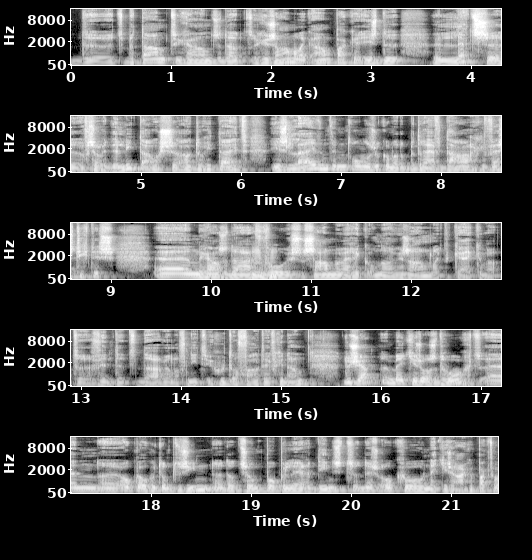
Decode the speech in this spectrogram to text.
de, het betaamt, gaan ze dat gezamenlijk aanpakken. Is de Letse, of sorry, de Litouwse autoriteit is leidend in het onderzoek omdat het bedrijf daar gevestigd is. En gaan ze daar mm -hmm. vervolgens samenwerken om dan gezamenlijk te kijken wat uh, vindt het daar wel of niet goed of fout heeft gedaan. Dus ja, een beetje zoals het hoort. En ook wel goed om te zien dat zo'n populaire dienst dus ook gewoon netjes aangepakt wordt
